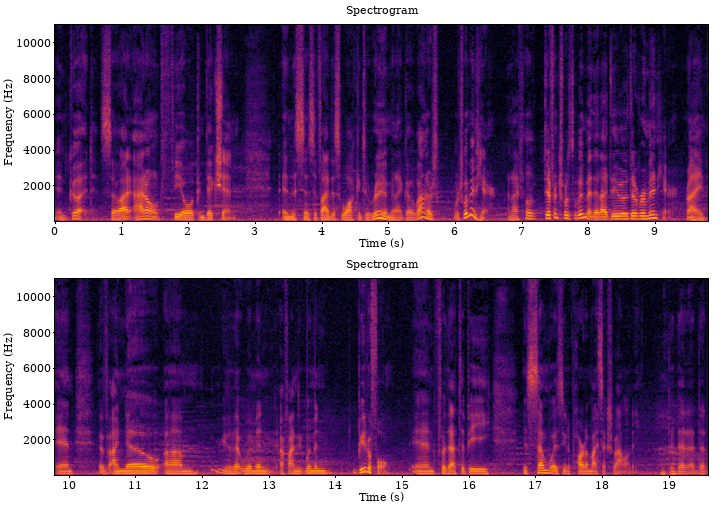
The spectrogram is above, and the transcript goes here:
and good. So I, I don't feel a conviction in the sense if I just walk into a room and I go, wow, there's, there's women here. And I feel different towards the women than I do there were men here, right? Mm-hmm. And if I know, um, you know, that women, I find women beautiful. And for that to be, in some ways, you know, part of my sexuality. Mm-hmm. That, that,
